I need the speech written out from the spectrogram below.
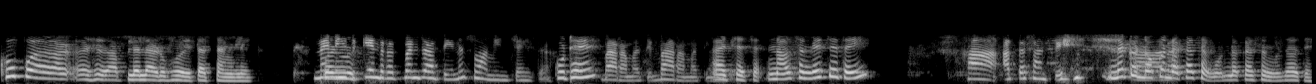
खूप आपल्याला अनुभव येतात चांगले. नाही केंद्रात पण जाते ना स्वामींच्या इथं. कुठे? बारामती बारामती अच्छा अच्छा. नाव सांगायचं ताई? हा आता सांगते. नका नको नका सांगू नका सांगू. जाऊ दे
